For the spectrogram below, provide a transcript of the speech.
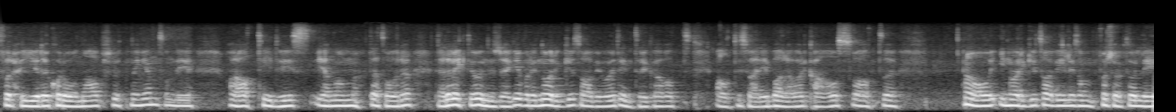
forhøyede koronaoppslutningen som de har hatt tidvis gjennom dette året. Det er det viktig å understreke, for i Norge så har vi jo et inntrykk av at alt i Sverige bare har vært kaos. og at eh, og I Norge så har vi liksom forsøkt å le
